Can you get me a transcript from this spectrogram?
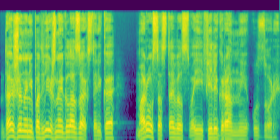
Даже на неподвижных глазах старика мороз оставил свои филигранные узоры.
